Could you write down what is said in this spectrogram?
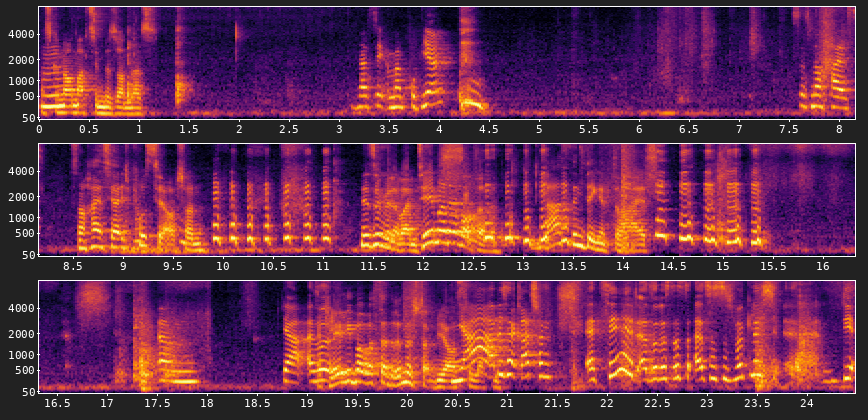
Was genau macht ihn besonders? Lass dich einmal probieren. Ist das noch heiß? Ist noch heiß? Ja, ich puste ja auch schon. Jetzt sind wir wieder beim Thema der Woche. Da sind Dinge zu heiß. Ähm, ja, also. Erklär lieber, was da drin ist, statt mir Ja, habe ich ja gerade schon erzählt. Also das ist, also es ist wirklich, äh, die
